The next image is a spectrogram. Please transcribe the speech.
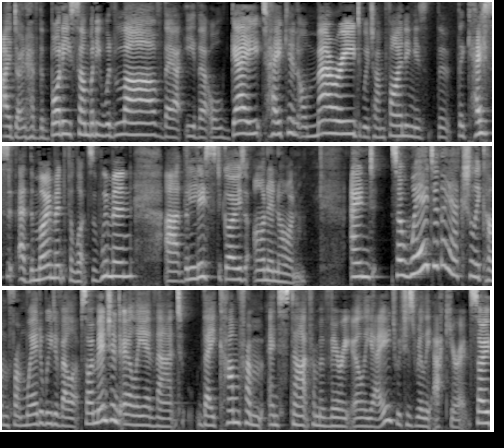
I don't have the body somebody would love, they are either all gay, taken, or married, which I'm finding is the, the case at the moment for lots of women. Uh, the list goes on and on. And so, where do they actually come from? Where do we develop? So, I mentioned earlier that they come from and start from a very early age, which is really accurate. So,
